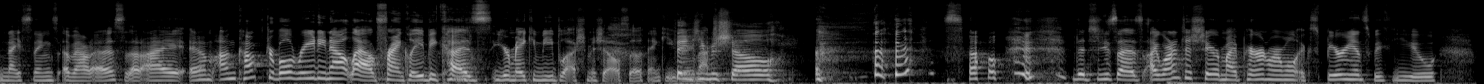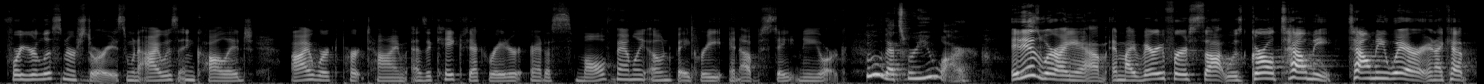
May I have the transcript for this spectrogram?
nice things about us that I am uncomfortable reading out loud, frankly, because you're making me blush, Michelle. So thank you. Thank you, much. Michelle. So that she says, I wanted to share my paranormal experience with you for your listener stories. When I was in college, I worked part time as a cake decorator at a small family owned bakery in upstate New York. Ooh, that's where you are. It is where I am. And my very first thought was, girl, tell me, tell me where. And I kept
